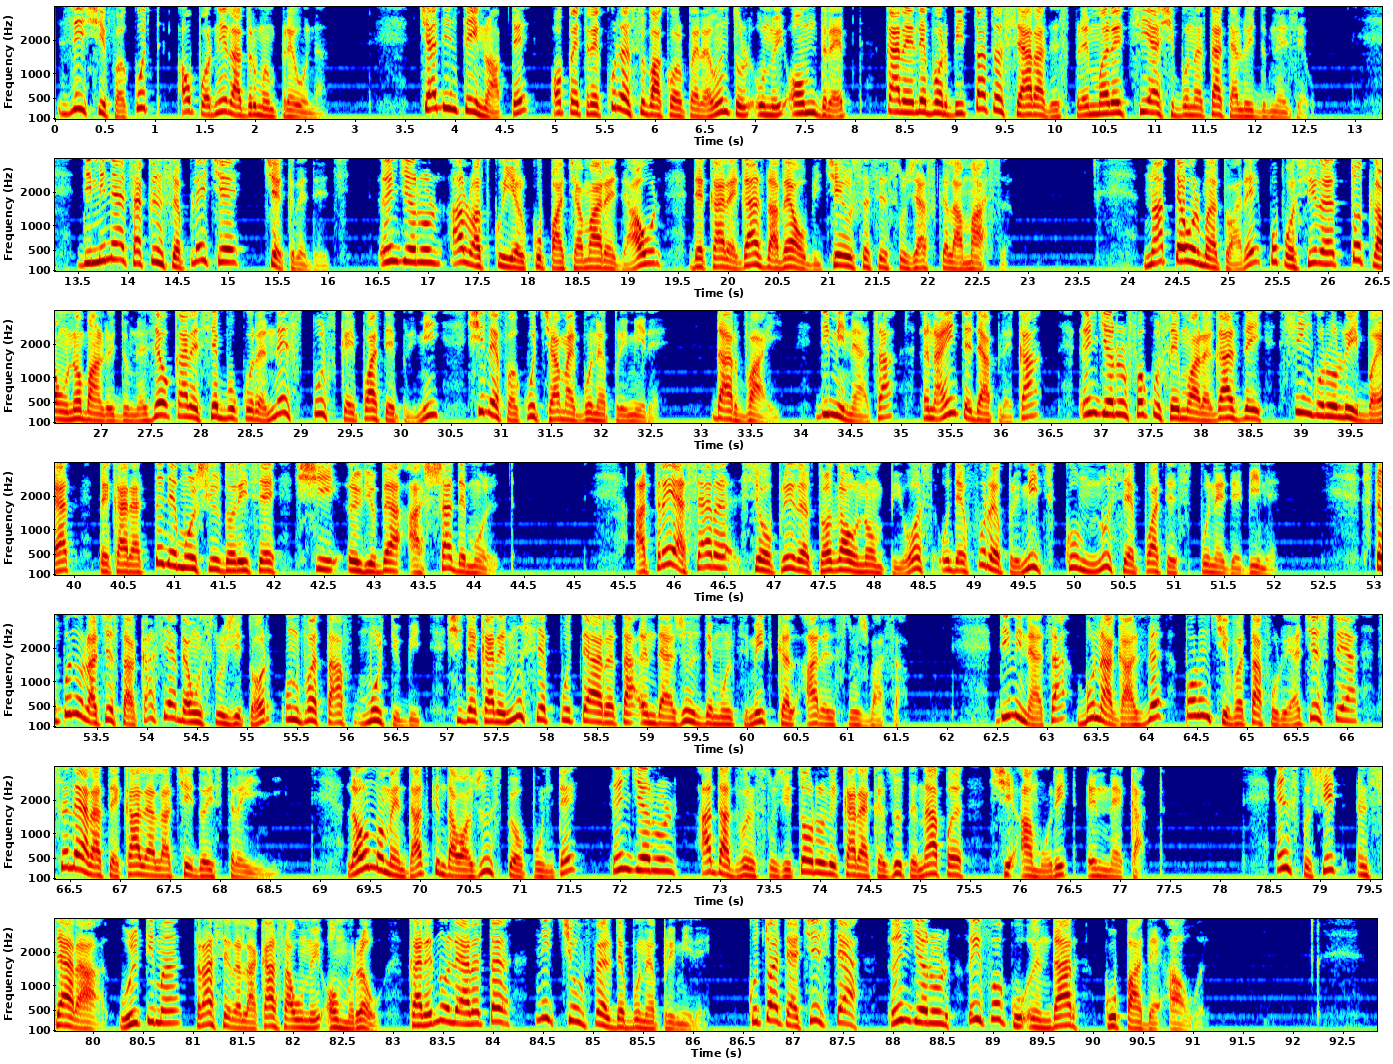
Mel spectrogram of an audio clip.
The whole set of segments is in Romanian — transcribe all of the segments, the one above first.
Zis și făcut au pornit la drum împreună. Cea din tâi noapte o petrecură sub acoperământul unui om drept care le vorbi toată seara despre măreția și bunătatea lui Dumnezeu. Dimineața când să plece, ce credeți? Îngerul a luat cu el cupa cea mare de aur, de care gazda avea obiceiul să se slujească la masă. Noaptea următoare poposiră tot la un om al lui Dumnezeu care se bucură nespus că îi poate primi și le făcut cea mai bună primire. Dar vai, dimineața, înainte de a pleca, îngerul făcu să-i moară gazdei singurul lui băiat pe care atât de mult și-l dorise și îl iubea așa de mult. A treia seară se opriră tot la un om pios, unde fură primiți cum nu se poate spune de bine. Stăpânul acesta al casei avea un slujitor, un vătaf mult iubit și de care nu se putea arăta îndeajuns de mulțumit că îl are în slujba sa. Dimineața, buna gazdă porunci vătafului acestuia să le arate calea la cei doi străini. La un moment dat, când au ajuns pe o punte, îngerul a dat vânt slujitorului care a căzut în apă și a murit înnecat. În sfârșit, în seara ultimă, traseră la casa unui om rău, care nu le arătă niciun fel de bună primire. Cu toate acestea, îngerul îi făcu în dar cupa de aur.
